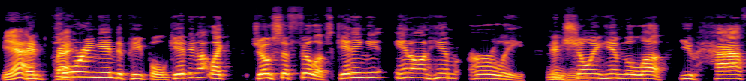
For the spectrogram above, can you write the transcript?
Yeah, and pouring right. into people, getting like Joseph Phillips, getting in on him early and mm-hmm. showing him the love. You have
